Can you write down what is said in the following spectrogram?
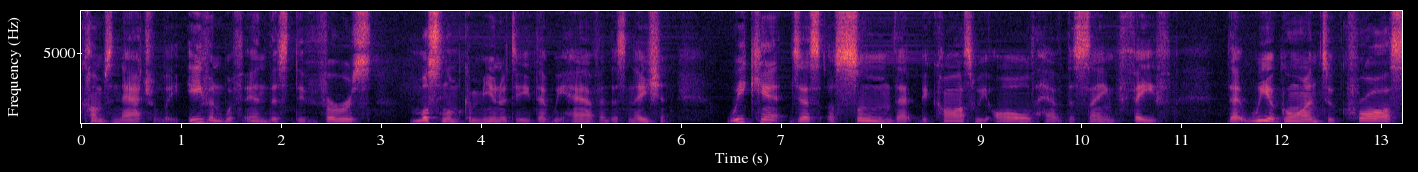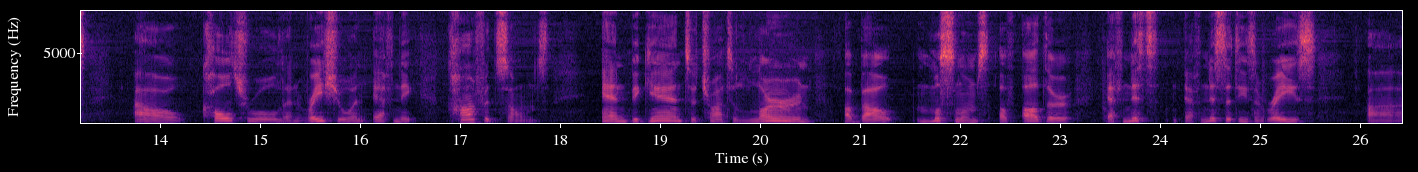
comes naturally, even within this diverse Muslim community that we have in this nation. We can't just assume that because we all have the same faith, that we are going to cross our cultural and racial and ethnic comfort zones and began to try to learn about Muslims of other ethnic, ethnicities and race uh,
